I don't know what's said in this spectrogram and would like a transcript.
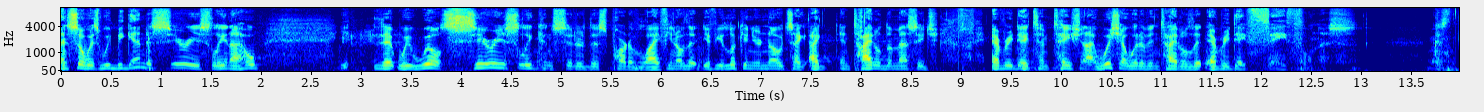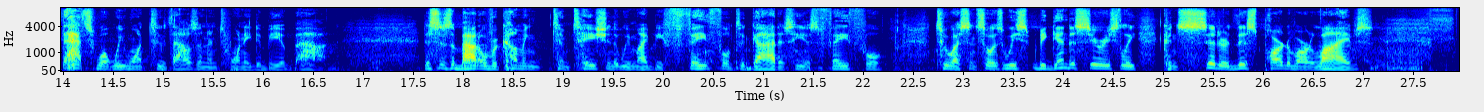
And so, as we begin to seriously, and I hope that we will seriously consider this part of life. You know, that if you look in your notes, I, I entitled the message Everyday Temptation. I wish I would have entitled it Everyday Faithfulness, because that's what we want 2020 to be about. This is about overcoming temptation that we might be faithful to God as He is faithful to us. And so, as we begin to seriously consider this part of our lives,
